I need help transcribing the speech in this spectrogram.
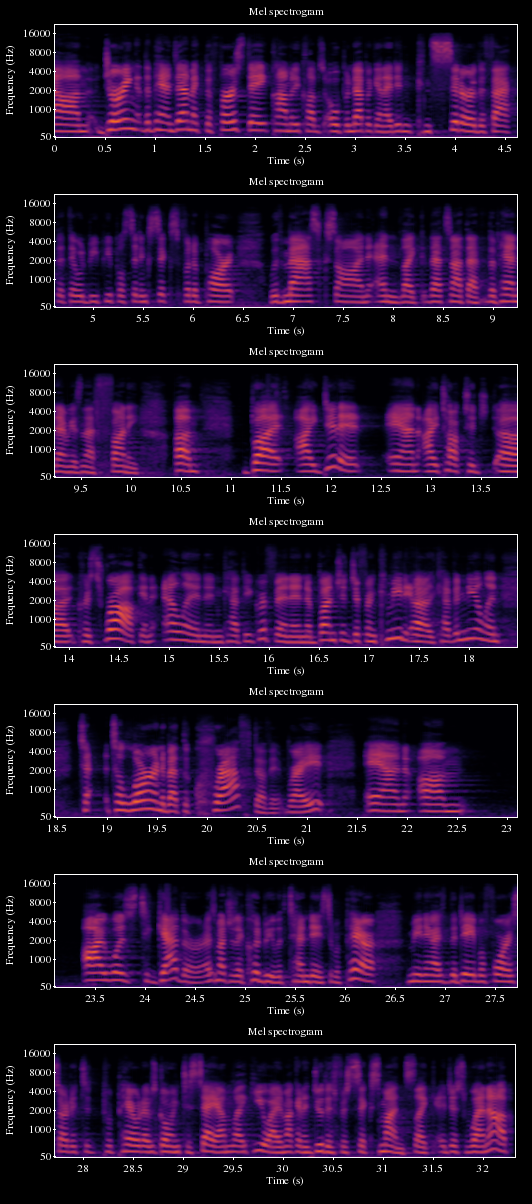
Um, during the pandemic, the first day comedy clubs opened up again, I didn't consider the fact that there would be people sitting six foot apart with masks on, and like that's not that the pandemic isn't that funny. Um, but I did it, and I talked to uh, Chris Rock and Ellen and Kathy Griffin and a bunch of different comedians, uh, Kevin Nealon, to to learn about the craft of it, right? And um, I was together as much as I could be with 10 days to prepare, meaning I, the day before I started to prepare what I was going to say. I'm like you, I'm not going to do this for six months. Like it just went up.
